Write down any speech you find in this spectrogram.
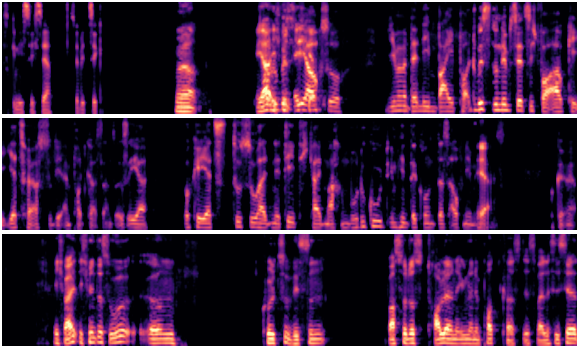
Das genieße ich sehr. Sehr witzig. Ja. Ja, Aber ich du bin bist echt eher gern- auch so jemand, der nebenbei. po- Du bist, du nimmst jetzt nicht vor, ah, okay, jetzt hörst du dir einen Podcast an. So ist eher, okay, jetzt tust du halt eine Tätigkeit machen, wo du gut im Hintergrund das aufnehmen Ja. kannst. Okay, ja. Ich weiß, ich finde das so ähm, cool zu wissen, was so das Tolle an irgendeinem Podcast ist, weil es ist ja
